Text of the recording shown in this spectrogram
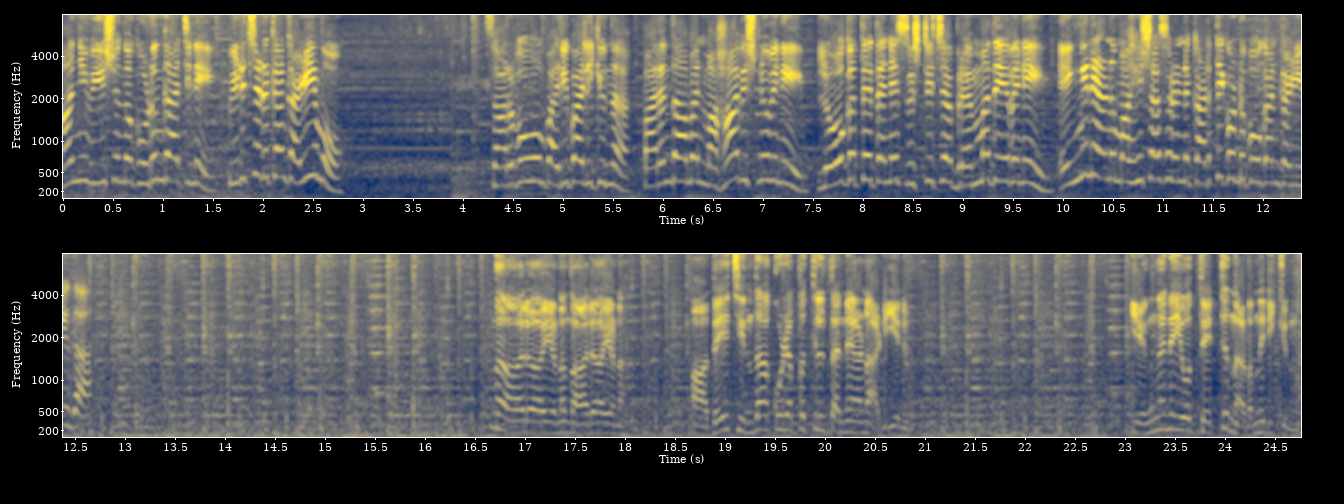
ആഞ്ഞു വീശുന്ന കൊടുങ്കാറ്റിനെ പിടിച്ചെടുക്കാൻ കഴിയുമോ? സർവവും പരിപാലിക്കുന്ന പരന്താമൻ മഹാവിഷ്ണുവിനെയും ലോകത്തെ തന്നെ സൃഷ്ടിച്ച ബ്രഹ്മദേവനെയും എങ്ങനെയാണ് മഹിഷാസുരന് കടത്തിക്കൊണ്ടു പോകാൻ കഴിയുക? നാരായണ നാരായണ. അതേ ചിന്താക്കുഴപ്പത്തിൽ തന്നെയാണ് അടിയനും. എങ്ങനെയോ തെറ്റ് നടന്നിരിക്കുന്നു.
